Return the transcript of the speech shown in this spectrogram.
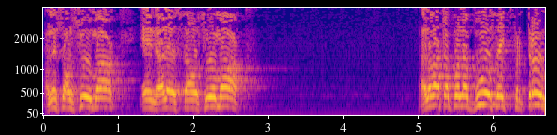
Hulle sal so maak en hulle sal so maak. Hulle wat op hulle boosheid vertrou.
